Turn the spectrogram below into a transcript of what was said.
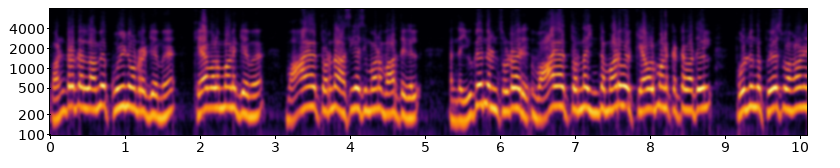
பண்ணுறது எல்லாமே ஓடுற கேமு கேவலமான கேமு வாயை திறந்த அசிகாசியமான வார்த்தைகள். அந்த யுகேந்திரன் சொல்கிறாரு வாயா திறந்தால் இந்த மாதிரி ஒரு கேவலமான கெட்ட வார்த்தைகள் பொண்ணுங்க பேசுவாங்களான்னு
